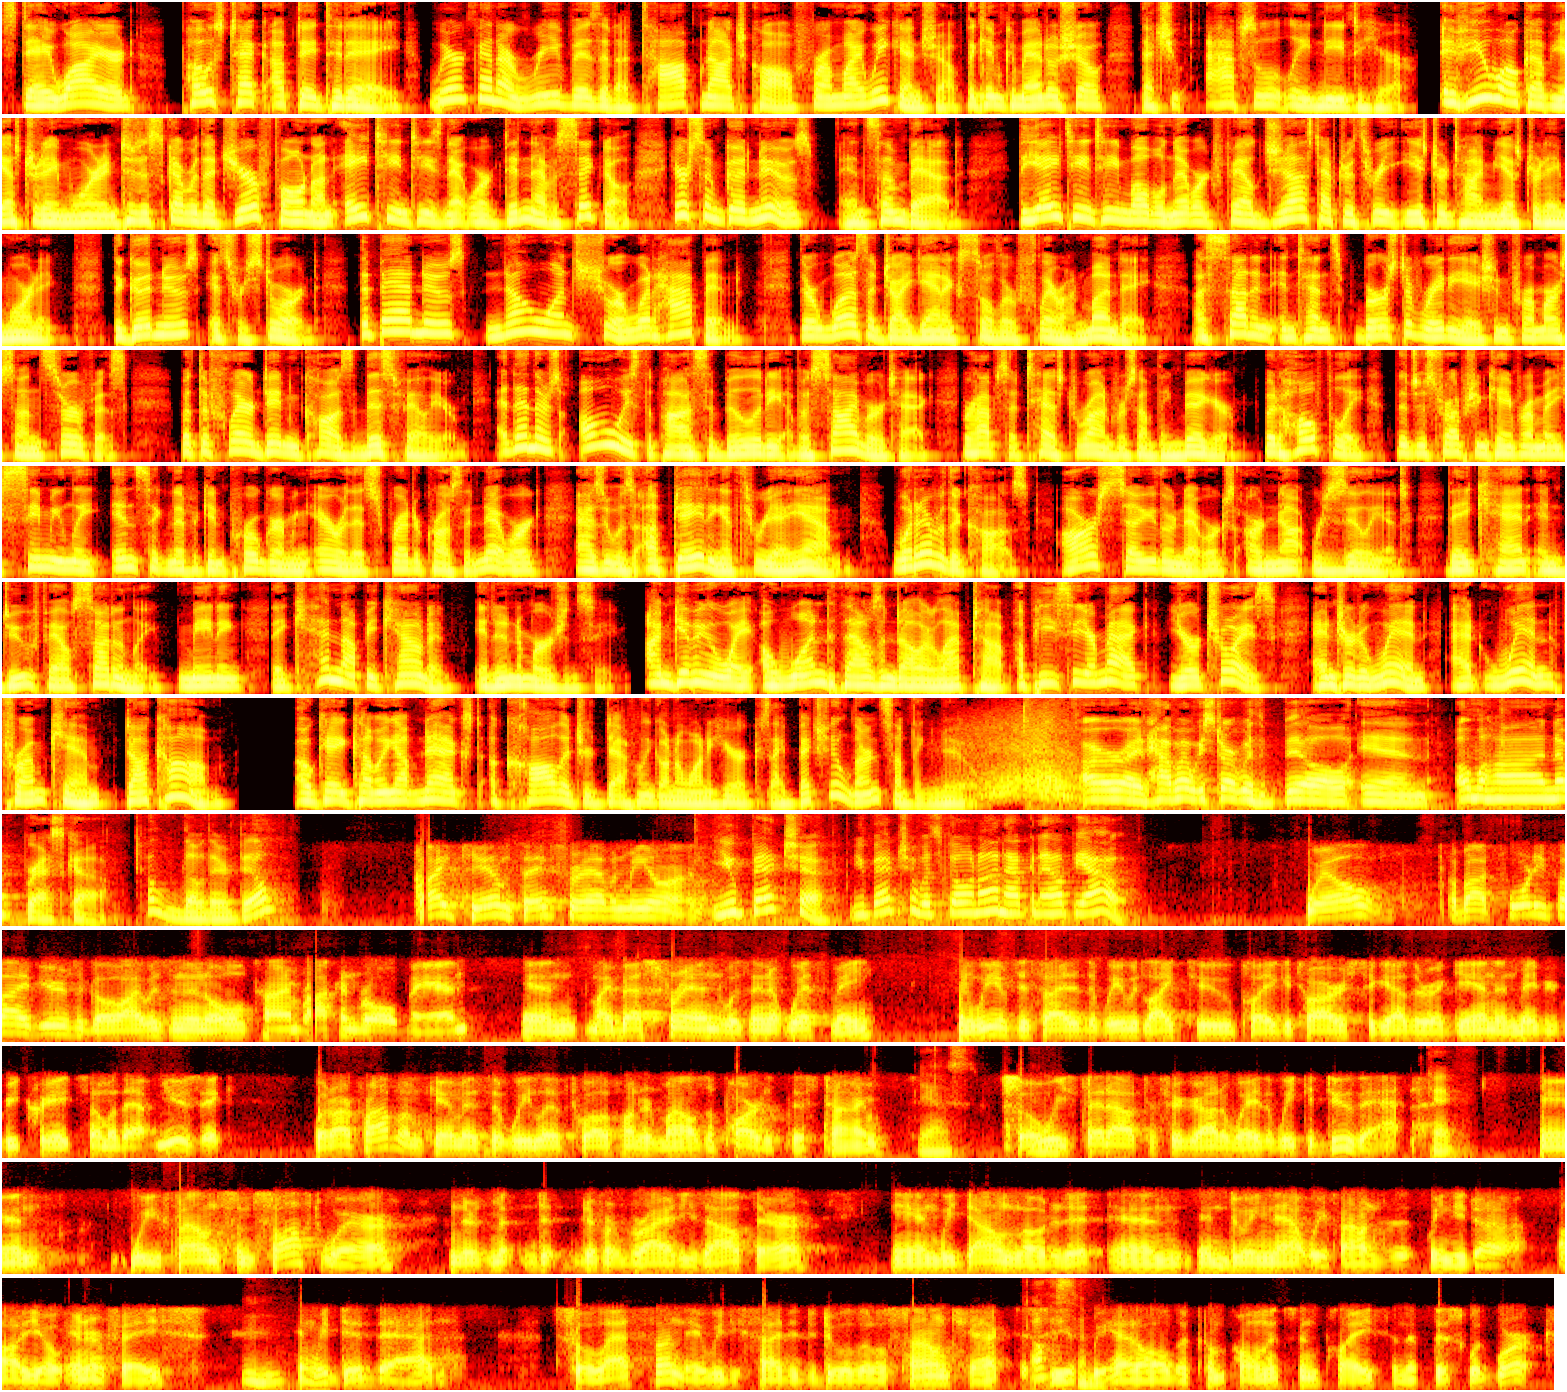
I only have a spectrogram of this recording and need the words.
Stay wired. Post Tech Update today. We're going to revisit a top notch call from my weekend show, The Kim Komando Show, that you absolutely need to hear. If you woke up yesterday morning to discover that your phone on AT&T's network didn't have a signal, here's some good news and some bad. The AT&T mobile network failed just after 3 Eastern Time yesterday morning. The good news, it's restored. The bad news, no one's sure what happened. There was a gigantic solar flare on Monday, a sudden intense burst of radiation from our sun's surface, but the flare didn't cause this failure. And then there's always the possibility of a cyber attack, perhaps a test run for something bigger. But hopefully, the disruption came from a seemingly insignificant programming error that spread across the network as it was updating at 3 a.m. Whatever the cause, our cellular networks are not resilient. They can and do fail suddenly, meaning they cannot be counted in an emergency. I'm giving away a $1,000 laptop, a PC or Mac, your choice. Enter to win at winfromkim.com. Okay, coming up next, a call that you're definitely going to want to hear because I bet you'll learn something new. All right, how about we start with Bill in Omaha, Nebraska? Hello there, Bill. Hi, Kim. Thanks for having me on. You betcha. You betcha. What's going on? How can I help you out? Well, about 45 years ago, I was in an old time rock and roll band, and my best friend was in it with me. And we have decided that we would like to play guitars together again and maybe recreate some of that music. But our problem, Kim, is that we live 1,200 miles apart at this time. Yes. So we set out to figure out a way that we could do that. Okay. And we found some software, and there's di- different varieties out there. And we downloaded it, and in doing that, we found that we need a audio interface, and we did that. So last Sunday, we decided to do a little sound check to see if we had all the components in place and if this would work.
